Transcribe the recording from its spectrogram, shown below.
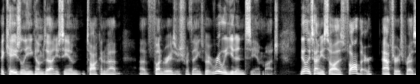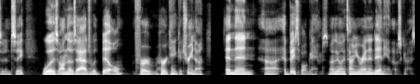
Occasionally he comes out and you see him talking about uh, fundraisers for things, but really you didn't see him much. The only time you saw his father after his presidency was on those ads with Bill for Hurricane Katrina and then uh, at baseball games. That the only time you ran into any of those guys.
